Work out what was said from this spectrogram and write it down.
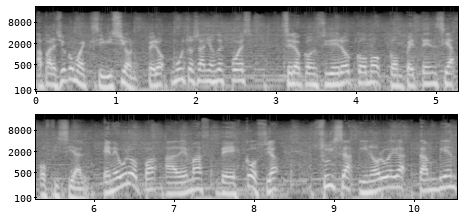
apareció como exhibición, pero muchos años después se lo consideró como competencia oficial. En Europa, además de Escocia, Suiza y Noruega también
